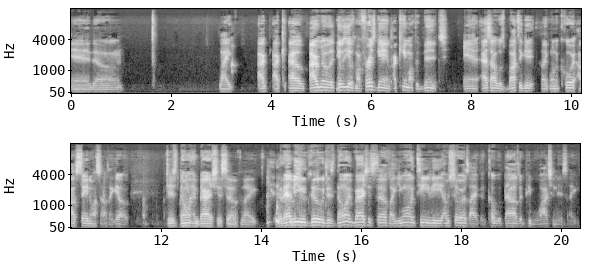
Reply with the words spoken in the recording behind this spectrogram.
and um, like I, I I I remember it was, it was my first game. I came off the bench, and as I was about to get like on the court, I was saying to myself, I was like, yo, just don't embarrass yourself. Like whatever you do, just don't embarrass yourself. Like you on TV, I'm sure it's like a couple thousand people watching this. Like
